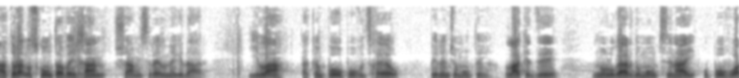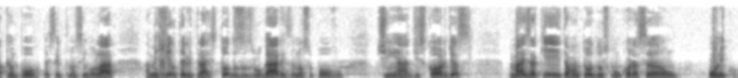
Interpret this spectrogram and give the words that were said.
A Torá nos conta Veichan Sham Israel Negedar. E lá acampou o povo de Israel perante a montanha. Lá quer dizer, no lugar do Monte Sinai, o povo acampou, está escrito no singular. A Mechilta ele traz, todos os lugares do nosso povo tinha discórdias, mas aqui estavam todos com o coração único,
